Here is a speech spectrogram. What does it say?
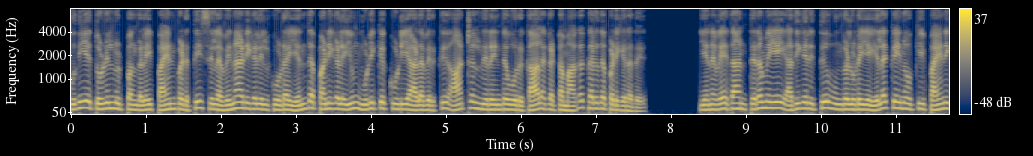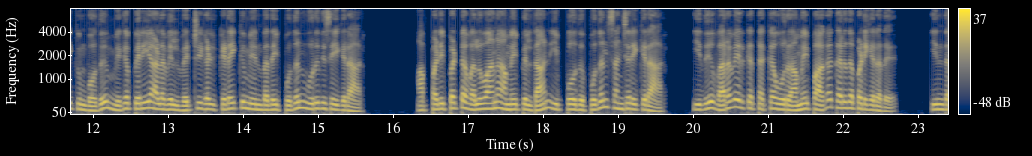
புதிய தொழில்நுட்பங்களை பயன்படுத்தி சில வினாடிகளில் கூட எந்த பணிகளையும் முடிக்கக்கூடிய அளவிற்கு ஆற்றல் நிறைந்த ஒரு காலகட்டமாக கருதப்படுகிறது. எனவே தான் திறமையை அதிகரித்து உங்களுடைய இலக்கை நோக்கி பயணிக்கும்போது மிகப்பெரிய அளவில் வெற்றிகள் கிடைக்கும் என்பதை புதன் உறுதி செய்கிறார். அப்படிப்பட்ட வலுவான அமைப்பில்தான் இப்போது புதன் சஞ்சரிக்கிறார். இது வரவேற்கத்தக்க ஒரு அமைப்பாக கருதப்படுகிறது. இந்த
